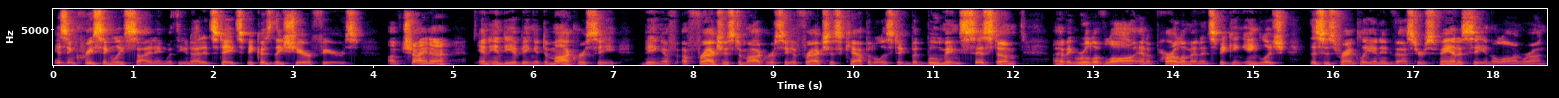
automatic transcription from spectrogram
is increasingly siding with the United States because they share fears of China and India being a democracy, being a, a fractious democracy, a fractious capitalistic but booming system, having rule of law and a parliament and speaking English, this is frankly an investor's fantasy in the long run.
